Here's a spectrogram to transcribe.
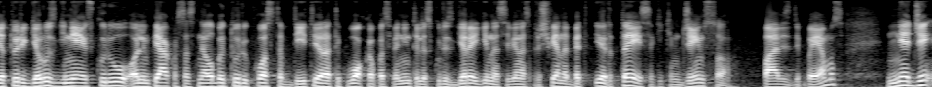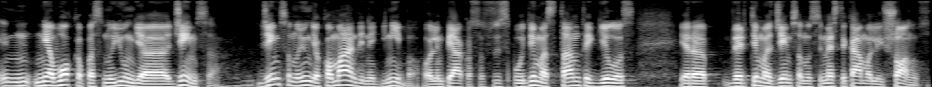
Jie turi gerus gynėjus, kurių Olimpiakosas nelabai turi kuo stabdyti. Yra tik Vokapas vienintelis, kuris gerai gynasi vienas prieš vieną, bet ir tai, sakykime, Jameso pavyzdį paėmus, ne, ne Vokapas nujungia Jamesą. Jamesą nujungia komandinė gynyba Olimpiakosas, susispaudimas, stantai gilus ir vertimas Jamesą nusimesti kamolį į šonus.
